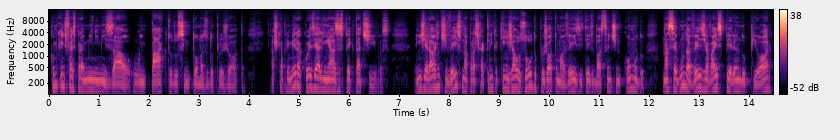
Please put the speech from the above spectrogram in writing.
Como que a gente faz para minimizar o impacto dos sintomas do duplo J? Acho que a primeira coisa é alinhar as expectativas. Em geral, a gente vê isso na prática clínica. Quem já usou o duplo J uma vez e teve bastante incômodo, na segunda vez já vai esperando o pior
